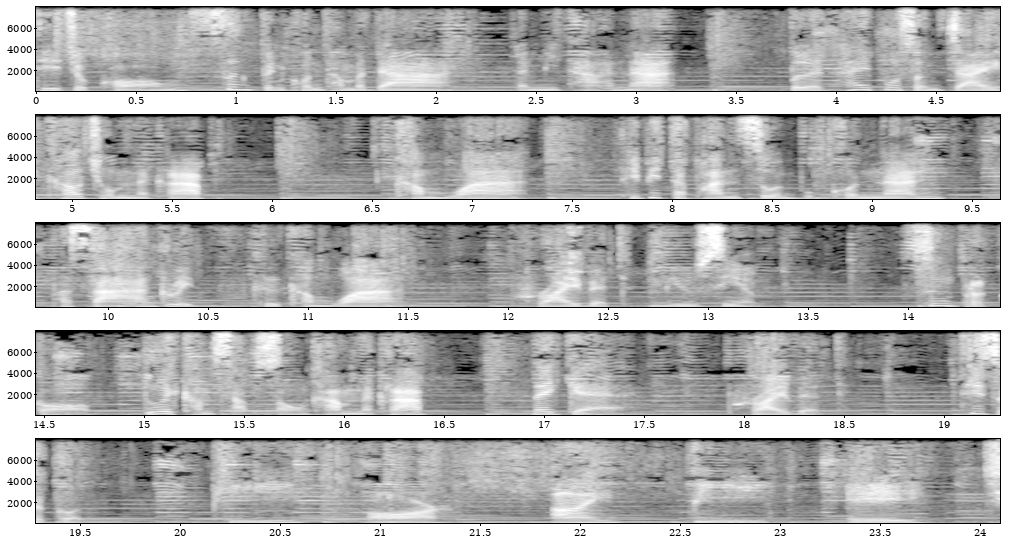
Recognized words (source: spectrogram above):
ที่เจ้าของซึ่งเป็นคนธรรมดา แต่มีฐานะ เปิดให้ผู้สนใจเข้าชมนะครับคำว่า พิพิธภัณฑ์ส่วนบุคคลนั้น ภาษาอังกฤษคือคำว่า private museum ซึ่งประกอบด้วยคำศัพท์สองคำนะครับ ได้แก่ private ที่สะกด p R I V A T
